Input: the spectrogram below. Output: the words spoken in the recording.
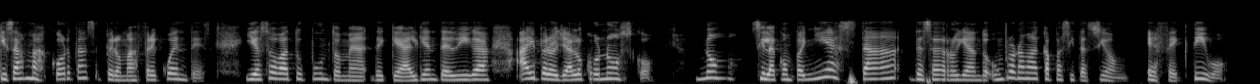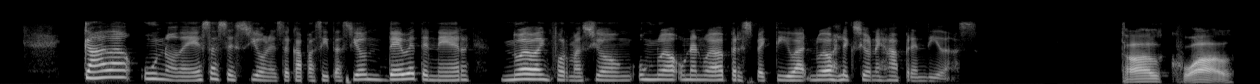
quizás más cortas, pero más frecuentes. Y eso va a tu punto de que alguien te diga, ay, pero ya lo conozco. No, si la compañía está desarrollando un programa de capacitación efectivo, cada una de esas sesiones de capacitación debe tener nueva información, una nueva perspectiva, nuevas lecciones aprendidas. Tal cual.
